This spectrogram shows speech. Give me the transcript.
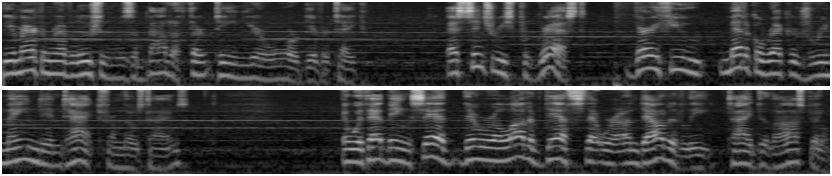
the American Revolution was about a 13 year war, give or take. As centuries progressed, very few medical records remained intact from those times. And with that being said, there were a lot of deaths that were undoubtedly tied to the hospital.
